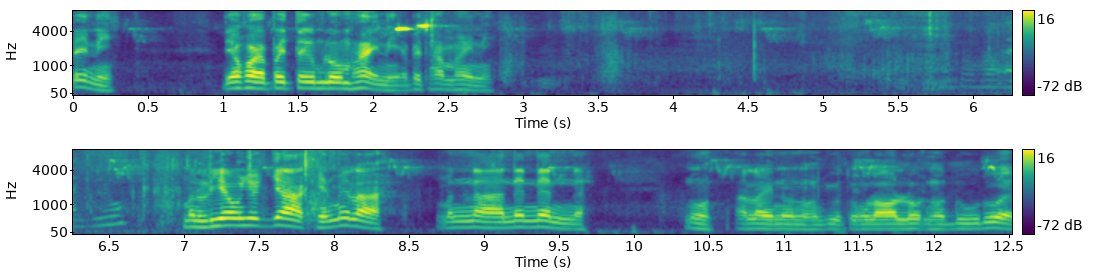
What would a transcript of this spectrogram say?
ได้นี่ เดี๋ยวข่อยเอาไปเติมลมให้นี่เอาไปทำให้นี่ เพราะว่าอายุมันเลี้ยวยากๆเห็นไหมล่ะ มันหนาแน่นๆนะนู่นอะไรนู่นนู่นอยู่ตรงรอรถหนูดูด้วย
